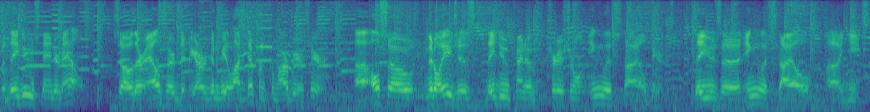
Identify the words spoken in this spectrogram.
but they do standard ales. So their ales are, are going to be a lot different from our beers here. Uh, also, Middle Ages, they do kind of traditional English style beers. They use an English style uh, yeast.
